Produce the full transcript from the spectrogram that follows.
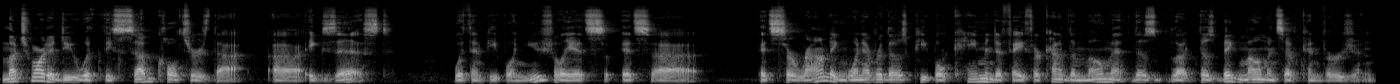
much more to do with the subcultures that uh, exist within people, and usually it's it's uh, it's surrounding whenever those people came into faith or kind of the moment those like those big moments of conversion.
